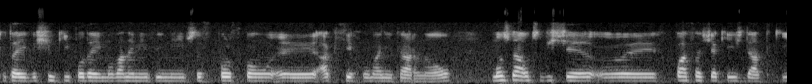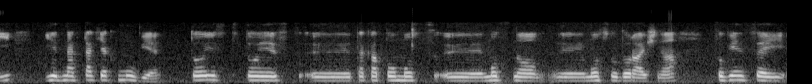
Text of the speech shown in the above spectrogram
tutaj wysiłki podejmowane innymi przez polską akcję humanitarną. Można oczywiście wpłacać jakieś datki, jednak tak jak mówię, to jest, to jest taka pomoc mocno, mocno doraźna. Co więcej,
